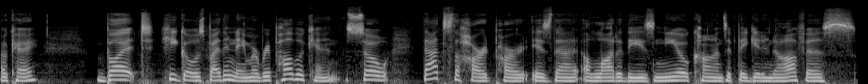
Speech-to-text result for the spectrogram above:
okay. But he goes by the name of Republican. So that's the hard part is that a lot of these neocons, if they get into office,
